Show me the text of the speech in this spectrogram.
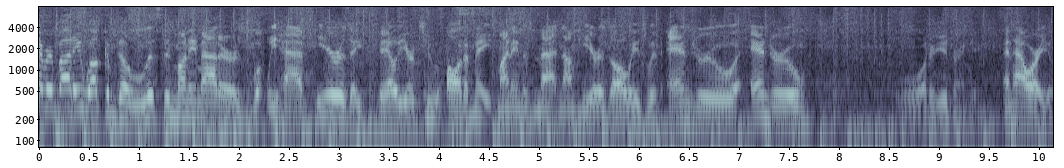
everybody. Welcome to Listen Money Matters. What we have here is a failure to automate. My name is Matt, and I'm here as always with Andrew. Andrew, what are you drinking? And how are you?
